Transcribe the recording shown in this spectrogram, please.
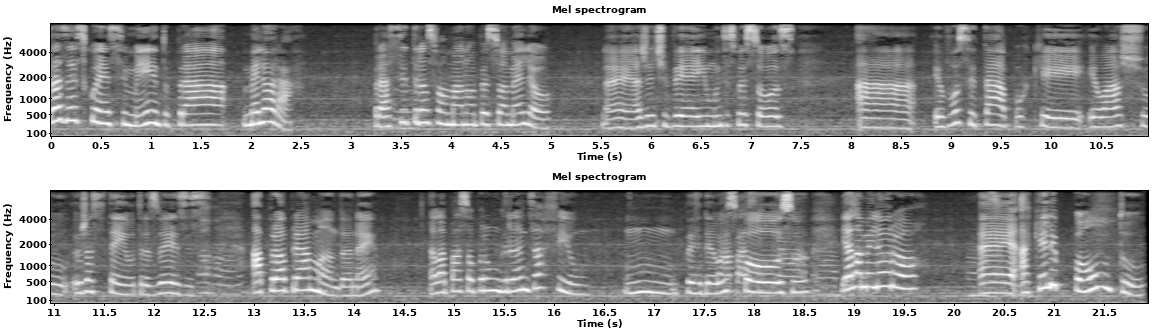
trazer esse conhecimento para melhorar, para se Uhum. transformar numa pessoa melhor. Né? A gente vê aí muitas pessoas. ah, eu vou citar porque eu acho. Eu já citei outras vezes Aham. a própria Amanda, né? Ela passou por um grande desafio. Um, perdeu o Uma esposo. paciente, uma- uma E ela melhorou. É, aquele ponto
